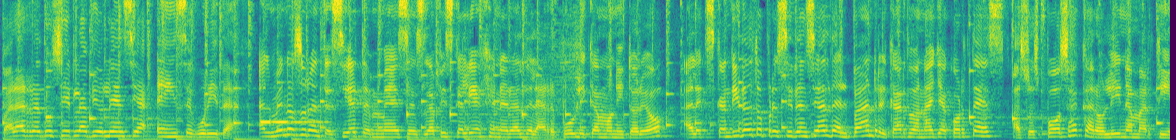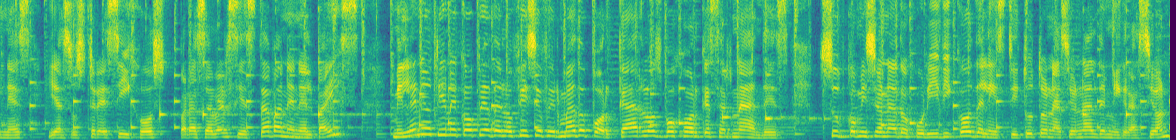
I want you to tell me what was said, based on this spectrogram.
para reducir la violencia e inseguridad. Al menos durante siete meses, la Fiscalía General de la República monitoreó al ex candidato presidencial del PAN, Ricardo Anaya Cortés, a su esposa Carolina Martínez y a sus tres hijos para saber si estaban en el país. Milenio tiene copia del oficio firmado por Carlos Bojorques Hernández, subcomisionado jurídico del Instituto Nacional de Migración,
